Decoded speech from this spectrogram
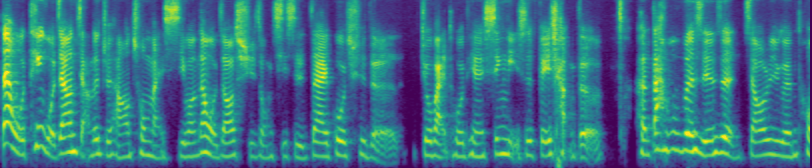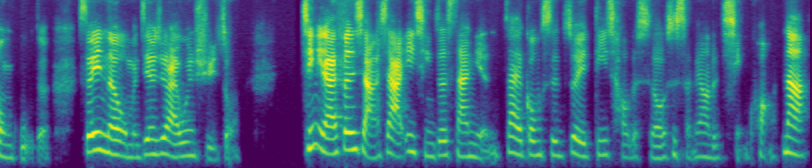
但我听我这样讲，就觉得好像充满希望。但我知道徐总其实在过去的九百多天，心里是非常的很大部分时间是很焦虑跟痛苦的。所以呢，我们今天就来问徐总。请你来分享一下疫情这三年在公司最低潮的时候是什么样的情况？那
